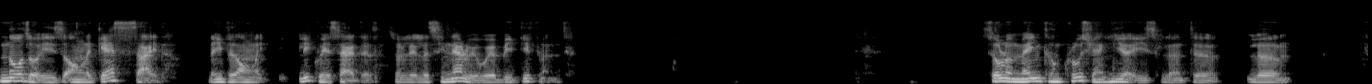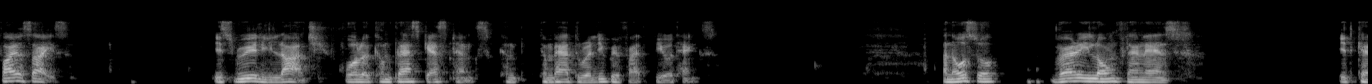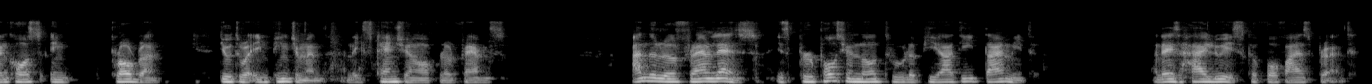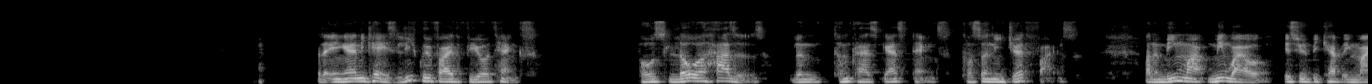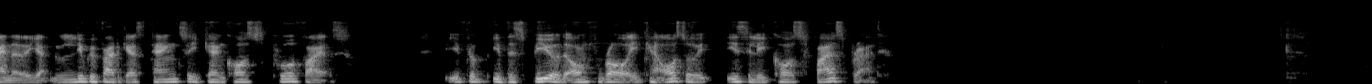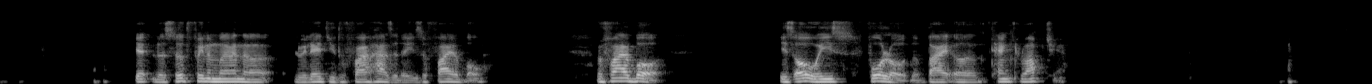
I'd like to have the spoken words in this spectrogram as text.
nozzle is on the gas side, if on liquid side, so the, scenario will be different. So the main conclusion here is that the, the fire size is really large for the compressed gas tanks com compared to the liquefied fuel tanks. And also very long flame length, it can cause a problem due to impingement and extension of the flames. And the flame length is proportional to the PRD diameter, and there is high risk for fire spread. But in any case, liquefied fuel tanks pose lower hazards than compressed gas tanks concerning jet fires. But meanwhile, meanwhile, it should be kept in mind that yeah, liquefied gas tanks, it can cause pool fires if, if the spilled on floor, it can also easily cause fire spread. The third phenomenon related to fire hazard is a fireball. The fireball is always followed by a tank rupture.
